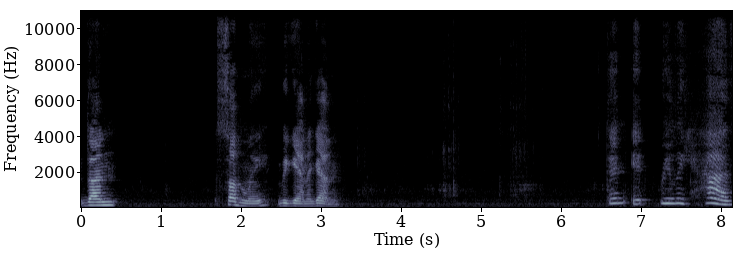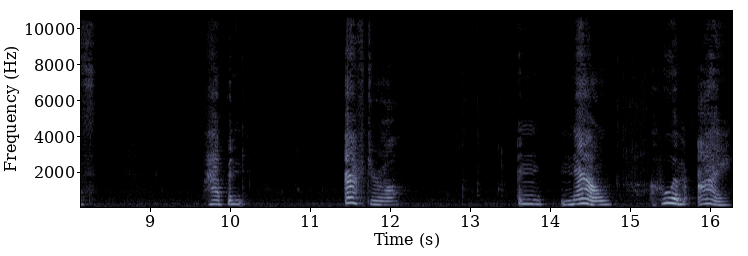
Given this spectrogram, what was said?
Then suddenly began again. Then it really has happened after all. And now, who am I?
